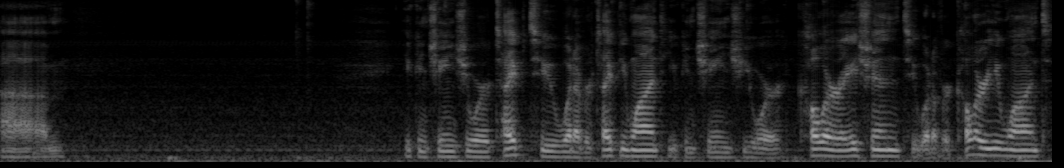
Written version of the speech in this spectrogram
um, you can change your type to whatever type you want. You can change your coloration to whatever color you want.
